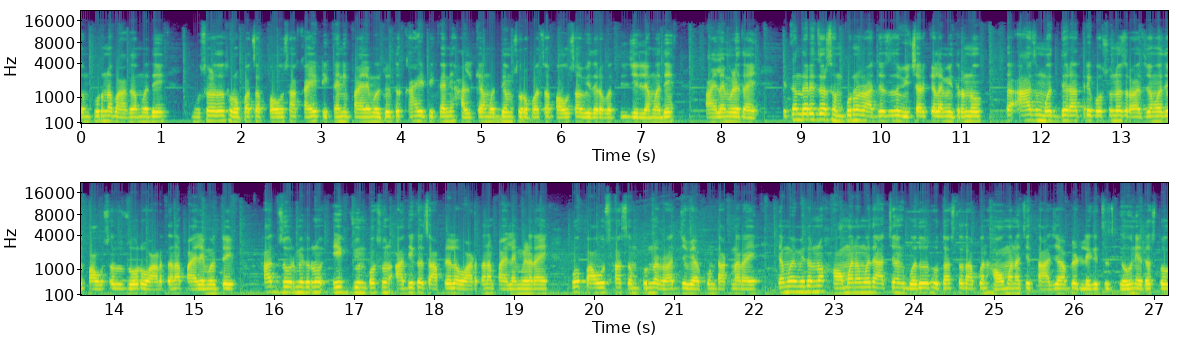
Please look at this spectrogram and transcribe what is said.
संपूर्ण भागामध्ये मुसळधार स्वरूपाचा पाऊस हा काही ठिकाणी पाहायला मिळतो तर काही ठिकाणी हलक्या मध्यम स्वरूपाचा पाऊस हा विदर्भातील जिल्ह्यामध्ये पाहायला मिळत आहे. एकंदरीत जर संपूर्ण राज्याचा जर विचार केला मित्रांनो तर आज मध्यरात्रीपासूनच राज्यामध्ये पावसाचा जोर वाढताना पाहायला मिळतोय. हाच जोर मित्रांनो एक जून पासून अधिकच आपल्याला वाढताना पाहायला मिळणार आहे व पाऊस हा संपूर्ण राज्य व्यापून टाकणार आहे. त्यामुळे मित्रांनो हवामानामध्ये अचानक बदल होत असतात आपण हवामानाचे ताजे अपडेट लगेचच घेऊन येत असतो.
